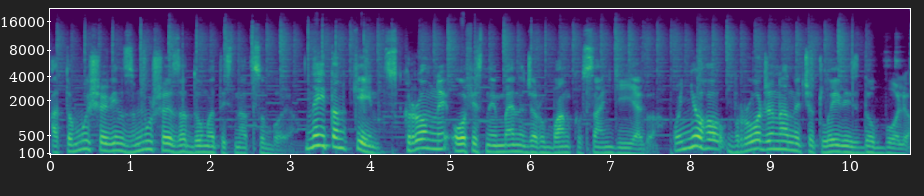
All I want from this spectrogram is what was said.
а тому, що він змушує задуматись над собою. Нейтан Кейн скромний офісний менеджер у банку Сан-Дієго. У нього вроджена нечутливість до болю.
